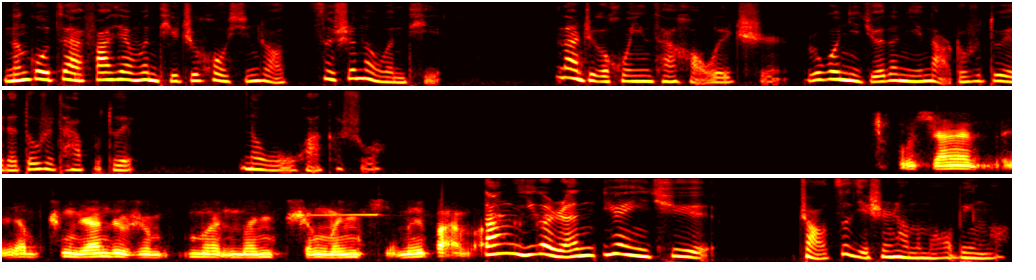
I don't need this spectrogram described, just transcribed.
能够在发现问题之后寻找自身的问题，那这个婚姻才好维持。如果你觉得你哪儿都是对的，都是他不对，那我无话可说。我现在也成天都是闷闷生闷气，没办法。当一个人愿意去找自己身上的毛病了，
